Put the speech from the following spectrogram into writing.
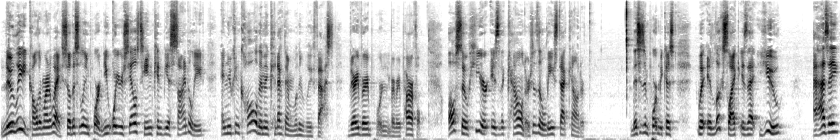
new lead, call them right away. So this is really important. You or your sales team can be assigned a lead and you can call them and connect them really, really fast. Very, very important, very, very powerful. Also, here is the calendar. This is the LeadStack calendar. This is important because what it looks like is that you, as a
